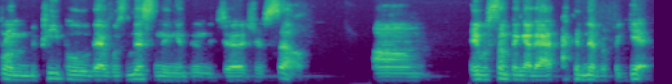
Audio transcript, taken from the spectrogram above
from the people that was listening, and then the judge herself. Um, it was something that I, could never forget.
